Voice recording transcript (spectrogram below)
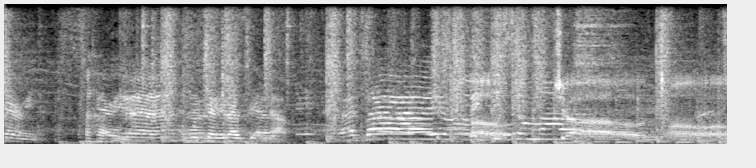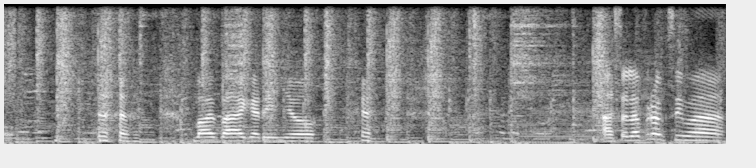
very nice. Very Yeah. Muchas gracias. Bye bye. Thank you so much. Chao. Oh. bye bye, cariño. Hasta la próxima.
